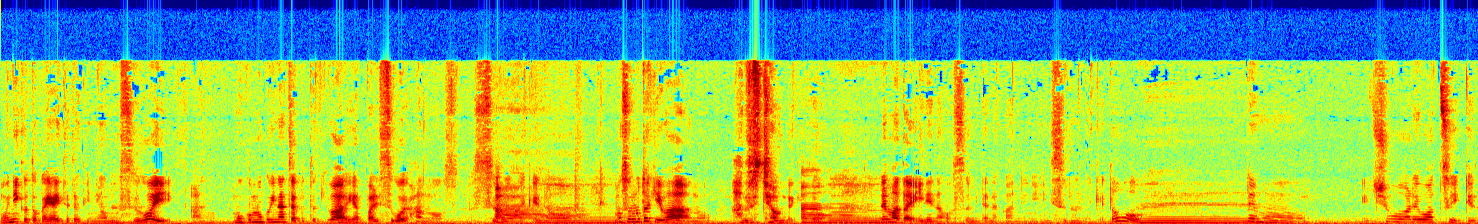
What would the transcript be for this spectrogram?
うお肉とか焼いた時にもうすごいあの黙々になっちゃった時はやっぱりすごい反応するんだけどあまあ、その時はあの外しちゃうんだけどうん。でまた入れ直すみたいな感じにするんだけどでも一応あれはついてる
